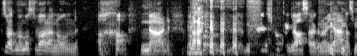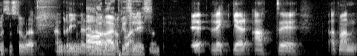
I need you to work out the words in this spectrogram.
så att man måste vara någon nörd med tjocka glasögon och en hjärna som är så stor att den rinner Ja, nej, ögonen på en. Liksom. Det räcker att, eh, att man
